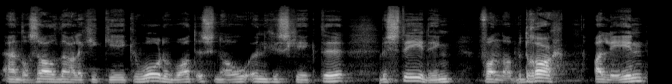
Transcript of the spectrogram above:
En er zal dadelijk gekeken worden wat is nou een geschikte besteding van dat bedrag. Alleen,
